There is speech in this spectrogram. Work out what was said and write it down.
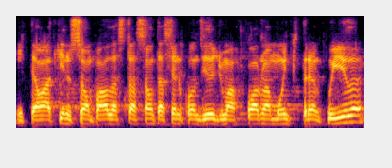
Então, aqui no São Paulo, a situação está sendo conduzida de uma forma muito tranquila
